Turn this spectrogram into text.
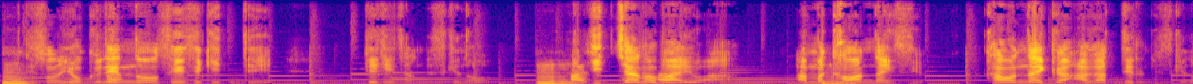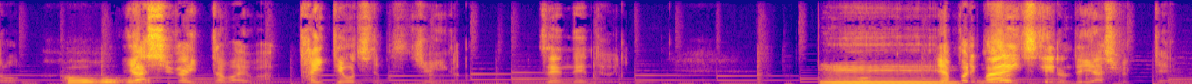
うんで、。その翌年の成績って出てたんですけど、うん。あピッチャーの場合はあんま変わんないんですよ。変わんないか上がってるんですけど、ほうほうほう。野手が行った場合は大抵落ちてます、順位が。前年度より。へーやっぱり毎日出るんで、野手って。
